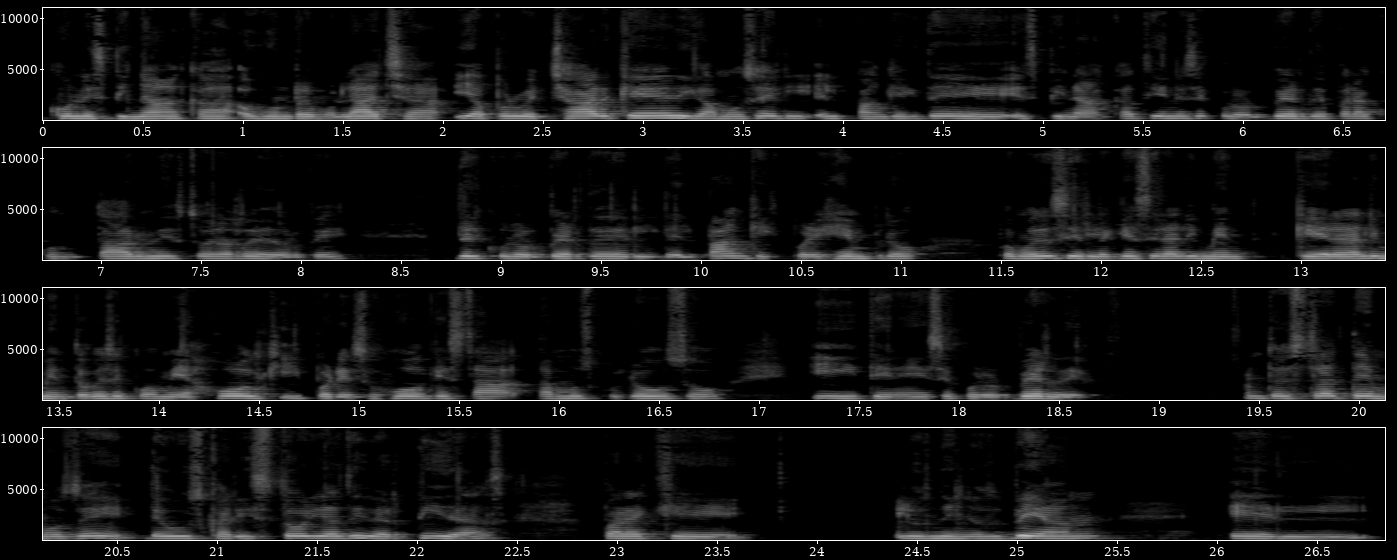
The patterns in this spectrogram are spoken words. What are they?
con espinaca o con remolacha y aprovechar que, digamos, el, el pancake de espinaca tiene ese color verde para contar una historia alrededor de, del color verde del, del pancake. Por ejemplo, podemos decirle que, es el alimento, que era el alimento que se comía Hulk y por eso Hulk está tan musculoso y tiene ese color verde. Entonces tratemos de, de buscar historias divertidas para que los niños vean el,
